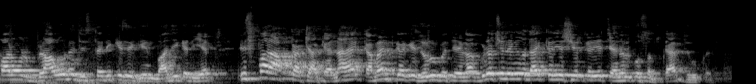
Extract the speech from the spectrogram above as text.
पर और ब्रावो ने जिस तरीके से गेंदबाजी करी है, इस पर आपका क्या कहना है? कमेंट करके ज़रूर बताइएगा। वीडियो चलेगा तो लाइक करिए, शेयर करिए, चैनल को सब्सक्राइब ज़रूर करिए।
